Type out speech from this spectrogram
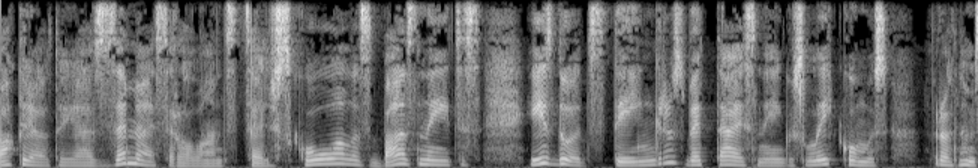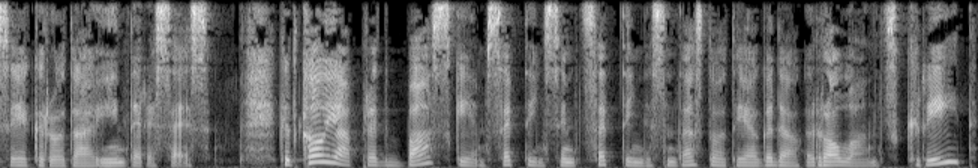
Pakļautajās zemēs Rolands ceļ skolas, baznīcas, izdod stingrus, bet taisnīgus likumus, protams, iekarotāju interesēs. Kad kaujā pret Baskiem 778. gadā Rolands krīt,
